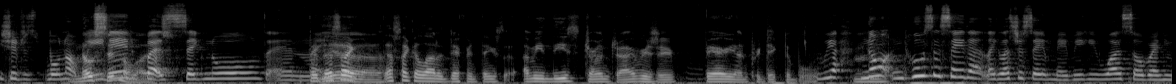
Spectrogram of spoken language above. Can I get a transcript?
he should just well not No waited, signal but lights. signaled and But like that's Yeah. like that's like a lot of different things. I mean, these drunk drivers are very unpredictable. yeah. Mm-hmm. No, who's to say that? Like, let's just say maybe he was sober and he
